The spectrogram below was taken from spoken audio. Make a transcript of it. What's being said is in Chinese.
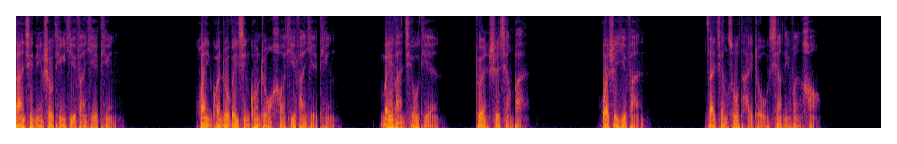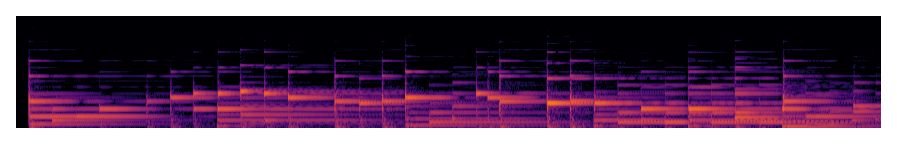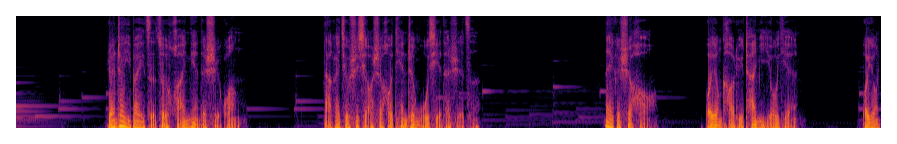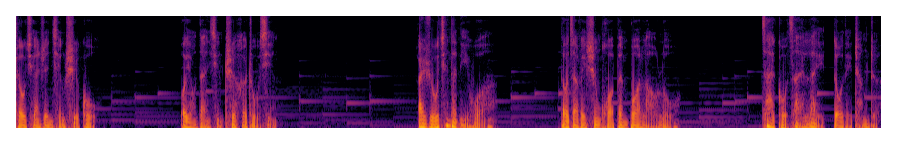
感谢您收听一凡夜听，欢迎关注微信公众号“一凡夜听”，每晚九点准时相伴。我是一凡，在江苏台州向您问好。人这一辈子最怀念的时光。大概就是小时候天真无邪的日子。那个时候，不用考虑柴米油盐，不用周全人情世故，不用担心吃喝住行。而如今的你我，都在为生活奔波劳碌，再苦再累都得撑着，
